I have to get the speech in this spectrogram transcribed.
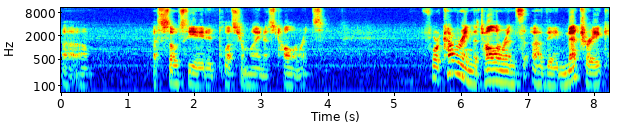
uh, associated plus or minus tolerance. For covering the tolerance of a metric,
